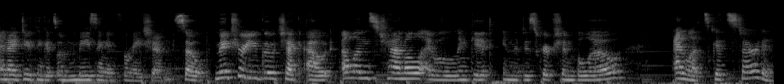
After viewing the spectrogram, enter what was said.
and I do think it's amazing information. So make sure you go check out Ellen's channel. I will link it in the description below and let's get started.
